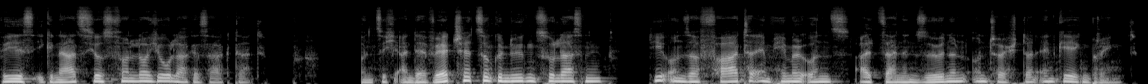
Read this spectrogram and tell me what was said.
wie es Ignatius von Loyola gesagt hat, und sich an der Wertschätzung genügen zu lassen, die unser Vater im Himmel uns als seinen Söhnen und Töchtern entgegenbringt.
